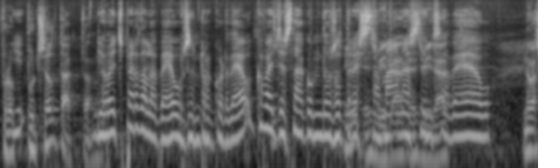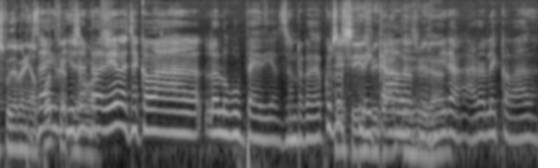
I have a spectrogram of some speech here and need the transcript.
però Jo- potser el tacte. Jo vaig perdre la veu, us en recordeu? Que vaig estar com dos o tres veritat, setmanes és sense veritat. veu. No vas poder venir al podcast, Jo sempre llavors. dia vaig acabar la logopèdia. Us en recordeu que us Sí, sí, és explicava? veritat, és Doncs veritat. mira, ara l'he acabada.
